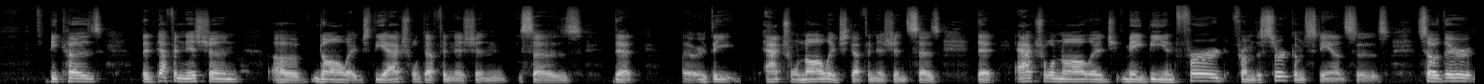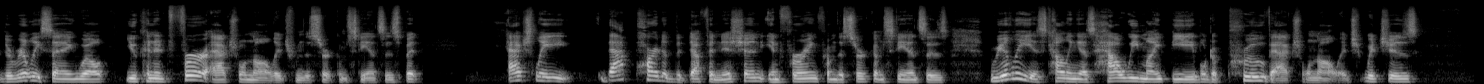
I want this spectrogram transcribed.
because the definition of knowledge, the actual definition says that, or the actual knowledge definition says that actual knowledge may be inferred from the circumstances. So they're they're really saying, well, you can infer actual knowledge from the circumstances, but actually that part of the definition, inferring from the circumstances, really is telling us how we might be able to prove actual knowledge, which is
